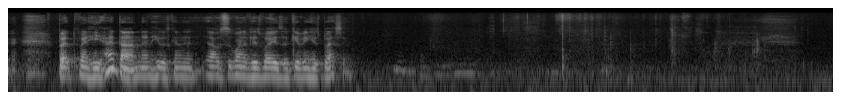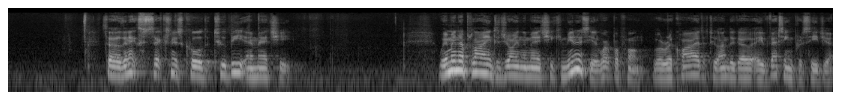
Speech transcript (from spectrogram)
but when he had done, then he was going to. That was one of his ways of giving his blessing. So the next section is called To Be a Mechi. Women applying to join the Mechi community at Wat Pah were required to undergo a vetting procedure,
